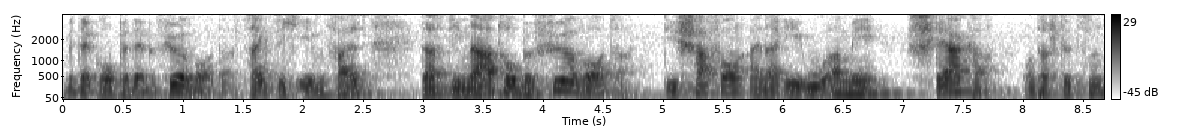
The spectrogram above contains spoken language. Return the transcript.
mit der Gruppe der Befürworter, zeigt sich ebenfalls, dass die NATO-Befürworter die Schaffung einer EU-Armee stärker unterstützen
